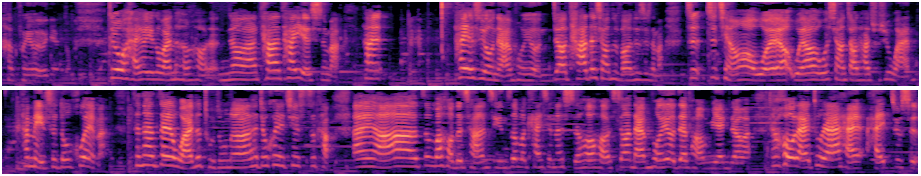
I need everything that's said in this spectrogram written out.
好 朋友有点多，就我还有一个玩的很好的，你知道吗？他他也是嘛，他他也是有男朋友，你知道她的相处方式是什么？之之前哦，我要我要我想找她出去玩，她每次都会嘛。但她在玩的途中呢，她就会去思考，哎呀，这么好的场景，这么开心的时候，好希望男朋友在旁边，你知道吗？她后来突然还还就是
